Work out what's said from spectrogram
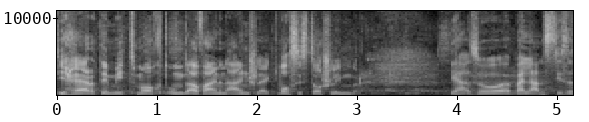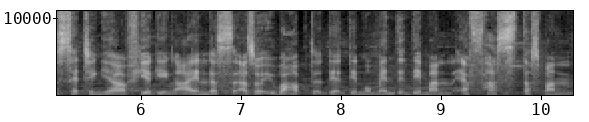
die Herde mitmacht und auf einen einschlägt? Was ist da schlimmer? Ja, also bei Lanz dieses Setting ja vier gegen ein, das also überhaupt der, den Moment, in dem man erfasst, dass man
